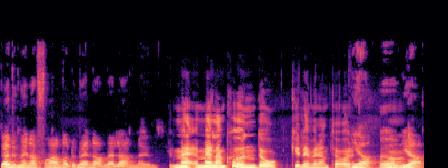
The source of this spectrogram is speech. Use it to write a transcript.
Ja, du menar för andra, du menar mellan... eh, Me- mellan kund och leverantör. Ja, ja.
